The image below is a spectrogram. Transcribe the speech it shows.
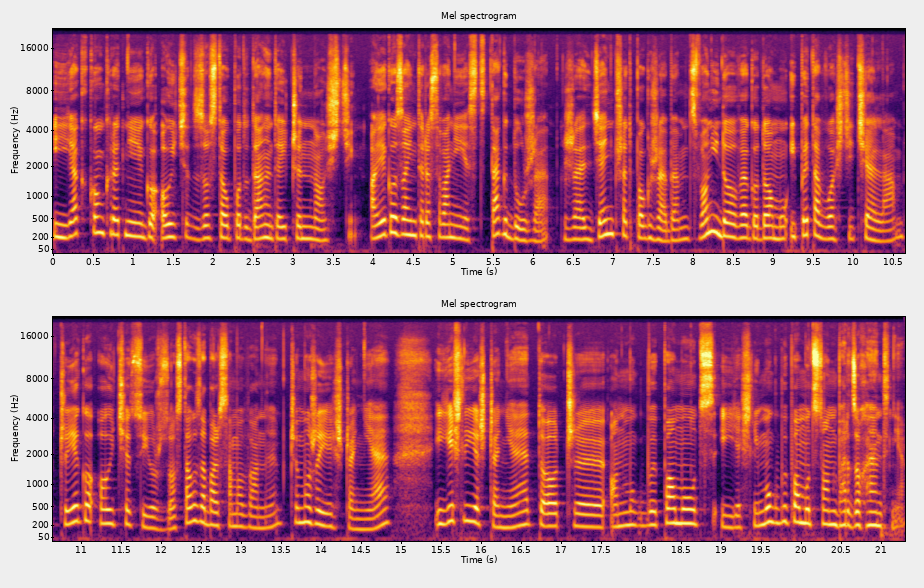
i jak konkretnie jego ojciec został poddany tej czynności. A jego zainteresowanie jest tak duże, że dzień przed pogrzebem dzwoni do owego domu i pyta właściciela, czy jego ojciec już został zabalsamowany, czy może jeszcze nie. I jeśli jeszcze nie, to czy on mógłby pomóc, i jeśli mógłby pomóc, to on bardzo chętnie.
